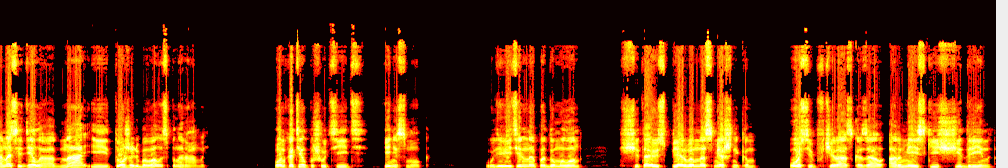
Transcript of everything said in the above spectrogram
Она сидела одна и тоже любовалась панорамой. Он хотел пошутить и не смог. Удивительно, подумал он, считаюсь первым насмешником. Осип вчера сказал «армейский щедрин»,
